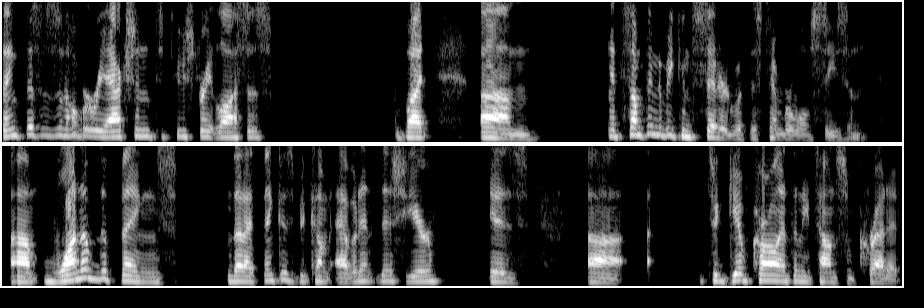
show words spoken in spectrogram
think this is an overreaction to two straight losses, but um, it's something to be considered with this Timberwolves season. Um, one of the things that I think has become evident this year is uh, to give Karl-Anthony Towns some credit,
